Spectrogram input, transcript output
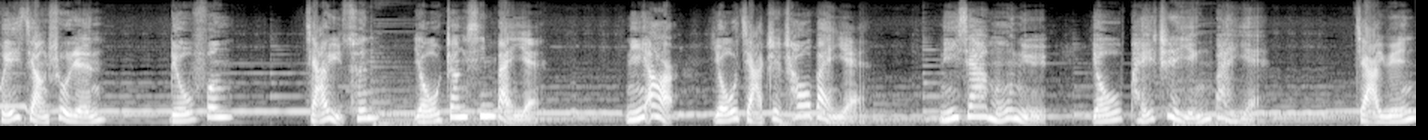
回讲述人：刘峰、贾雨村。由张欣扮演，倪二由贾志超扮演，倪家母女由裴志莹扮演，贾云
